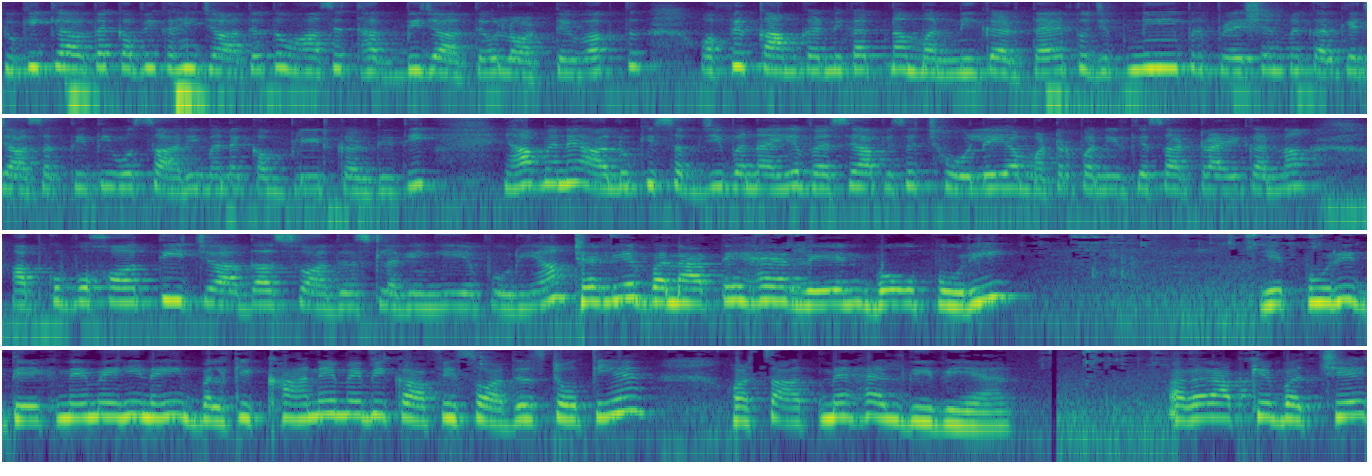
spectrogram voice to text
क्योंकि क्या होता है, कभी कहीं जाते हो तो वहाँ से थक भी जाते हो लौटते वक्त और फिर काम करने का इतना मन नहीं करता है। तो जितनी प्रिपरेशन मैं करके जा सकती थी, वो सारी मैंने कंप्लीट कर दी थी। यहाँ मैंने आलू की सब्ज़ी बनाई है। वैसे आप इसे छोले छोले या मटर पनीर के साथ ट्राई करना आपको बहुत ही ज़्यादा स्वादिष्ट लगेंगी ये पूरियाँ। चलिए, बनाते हैं रेनबो पूरी। ये पूरी देखने में ही नहीं, बल्कि खाने में भी काफ़ी स्वादिष्ट होती है और साथ में हेल्दी भी है। अगर आपके बच्चे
